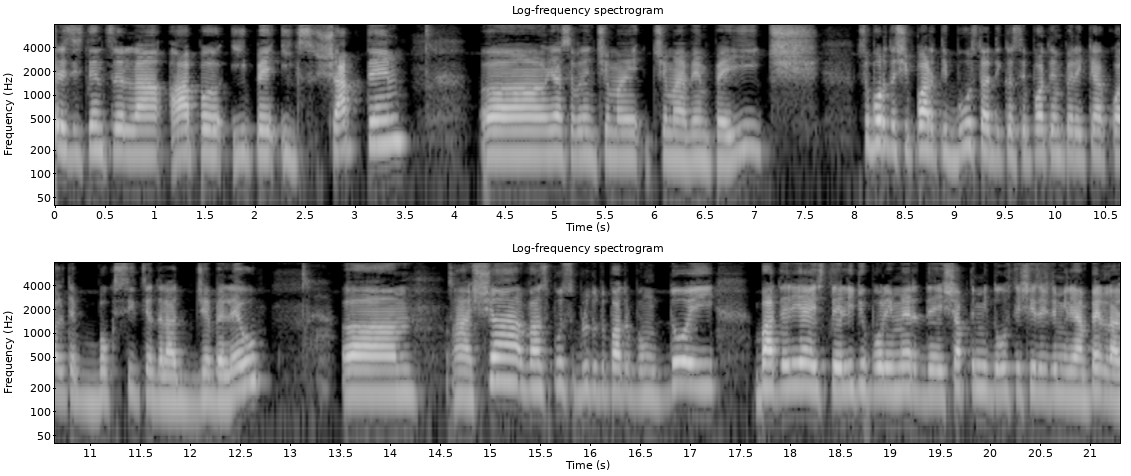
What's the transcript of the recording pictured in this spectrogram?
rezistență la apă IPX7, Uh, ia să vedem ce mai, ce mai avem pe aici. Suportă și Party Boost, adică se poate împerechea cu alte boxițe de la GBL-ul. Uh, așa, v-am spus Bluetooth 4.2, bateria este litiu polimer de 7260 de mAh la 7.4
